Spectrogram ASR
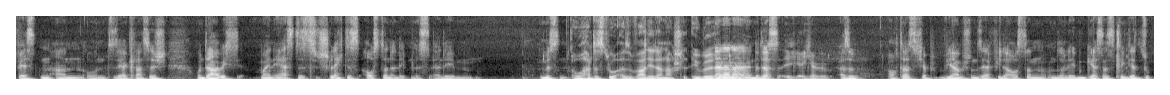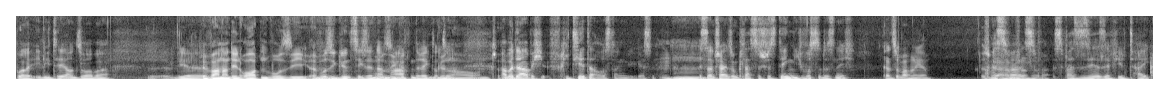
Westen an und sehr klassisch. Und da habe ich mein erstes schlechtes Austernerlebnis erleben müssen. Oh, hattest du, also war dir danach übel? Nein, nein, nein, nein, das, ich, also auch das, ich hab, wir haben schon sehr viele Austern in unserem Leben gegessen. Das klingt jetzt super elitär und so, aber wir, Wir waren an den Orten, wo sie. ähm, wo sie günstig sind, wo am Hafen direkt und genau, so. Und, ähm, Aber da habe ich frittierte Austern gegessen. Mhm. Ist anscheinend so ein klassisches Ding. Ich wusste das nicht. Kannst du machen, ja. Es war, es, war, es war sehr, sehr viel Teig.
